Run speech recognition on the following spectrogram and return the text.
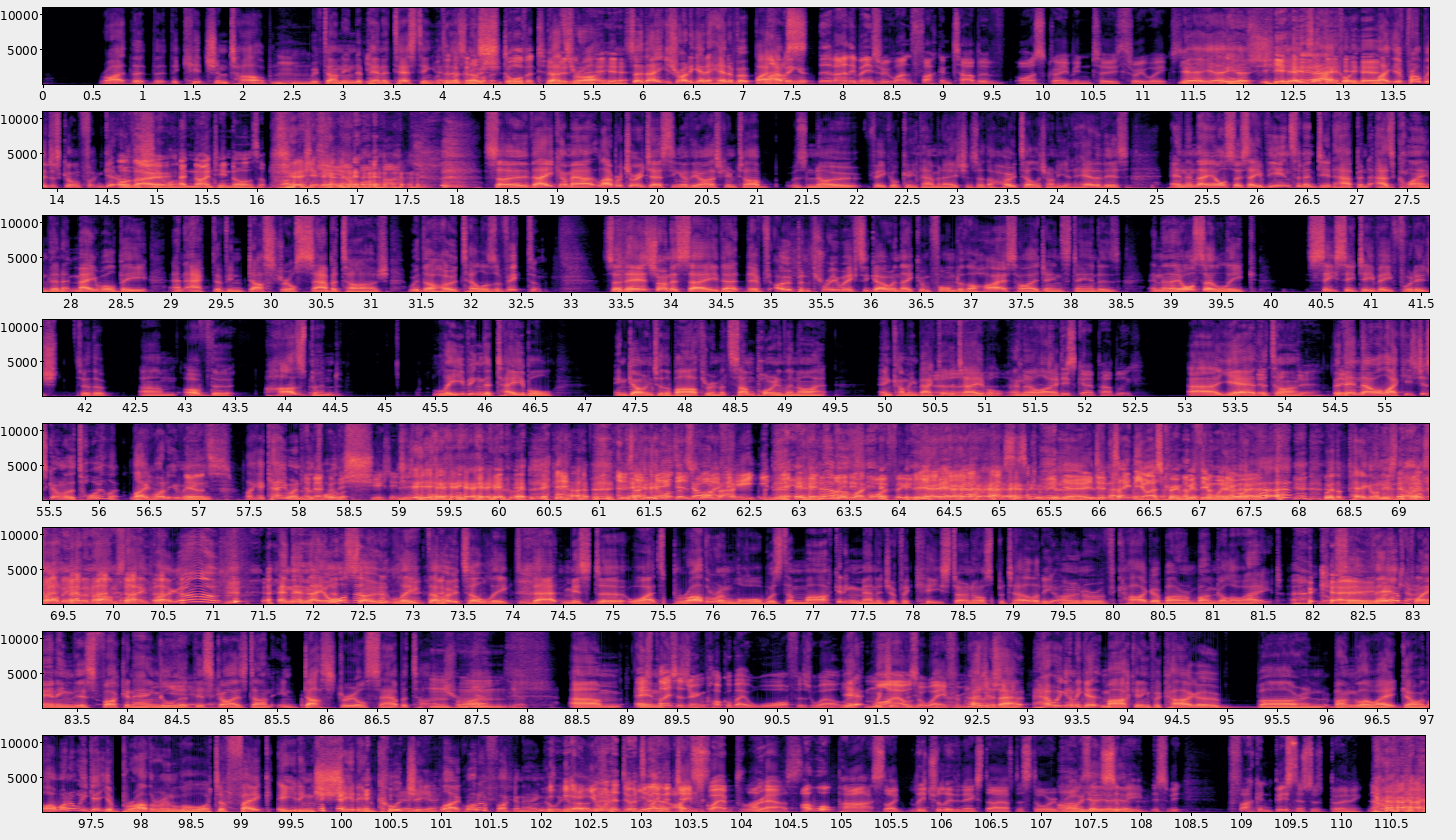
Right, the, the the kitchen tub. Mm. Mm-hmm. We've done independent testing, and there's no. store the turd that's right. There, yeah. So they try to get ahead of it by Plus, having it. they've only been through one fucking tub of ice cream in two, three weeks. Yeah, yeah, yeah, Bullshit. yeah, exactly. Yeah. Like they've probably just gone fucking get rid of the shit Although one. at nineteen dollars a bucket. Yeah, So they come out, laboratory testing of the ice cream tub was no fecal contamination. So the hotel are trying to get ahead of this. And then they also say if the incident did happen as claimed, then it may well be an act of industrial sabotage with the hotel as a victim. So they're trying to say that they've opened three weeks ago and they conform to the highest hygiene standards. And then they also leak CCTV footage to the um, of the husband leaving the table and going to the bathroom at some point in the night and coming back to the Ah, table. And they're like, Did this go public? Uh, yeah, at They the time. the- but they- then they were like, he's just going to the toilet. Like, what do you mean? that's- like, okay, he went to the toilet. shit in his Yeah, yeah, yeah. yeah. You know, He's like, he wasn't going back. eat." He didn't have a Made his like, wife eat yeah, yeah, yeah. Yeah, he didn't take the ice cream with him when he went. with a peg on his nose, holding it at arm's length, like, oh. And then they also leaked, the hotel leaked that Mr. White's brother in law was the marketing manager for Keystone Hospitality, owner of Cargo Bar and Bungalow 8. Okay. So they're okay. planning this fucking angle that this guy's done industrial sabotage, mm-hmm. right? Yeah. Um, These and places are in Cockle Bay Wharf as well, like Yeah, which is- miles away from. Imagine Coogee. that. How are we going to get marketing for Cargo Bar and Bungalow 8 going? Oh, why don't we get your brother in law to fake eating shit in Coogee? yeah. Like, what a fucking angle, you Yeah, know? you want to do it to You like know, the James I'd- Squire Brew I, House. I walked past like literally the next day after the story broke. Oh, I thought yeah, this yeah, would be this would be fucking business was booming. No one gave, no,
